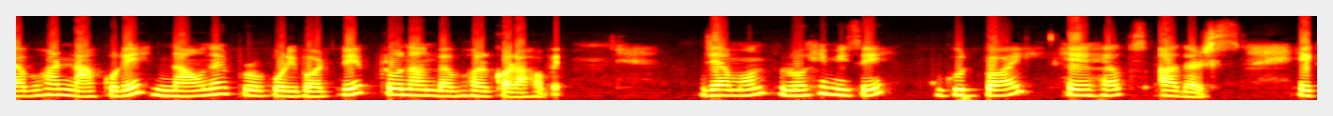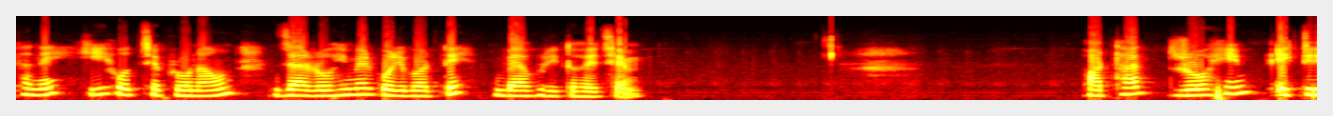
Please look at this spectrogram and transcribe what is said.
ব্যবহার না করে নাউনের পরিবর্তে প্রোনাউন ব্যবহার করা হবে। যেমন, Rahim is a good boy he helps others এখানে হি হচ্ছে প্রোনাউন যা রহিমের পরিবর্তে ব্যবহৃত হয়েছে। অর্থাৎ রহিম একটি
